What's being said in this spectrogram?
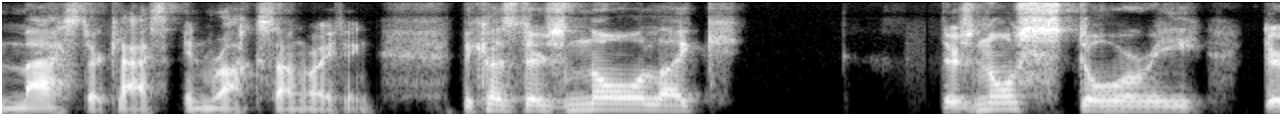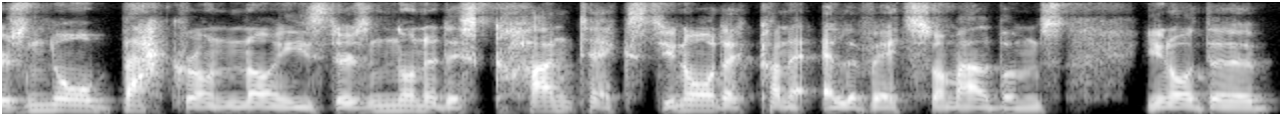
masterclass in rock songwriting. Because there's no like, there's no story, there's no background noise, there's none of this context, you know, that kind of elevates some albums. You know, the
